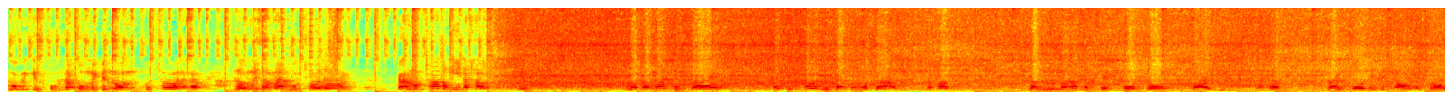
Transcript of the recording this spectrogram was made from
รวบและเก็บผม ถ้าผมไม่เป็นรอนทุกช่อนะครับ เราไม่สามารถรวมช่อได้ การรวมช่อตรงนี้นะครับเก็บเราสามารถหมุนแปลงให้เป็นช่อเดียวกันทั้งหมดได้นะครับ อย่าลืมนะฮะคอนเซ็ปต์โคนตรงปลายหยิกนะครับไล่โคนให้เป็นเงาให้ตรง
